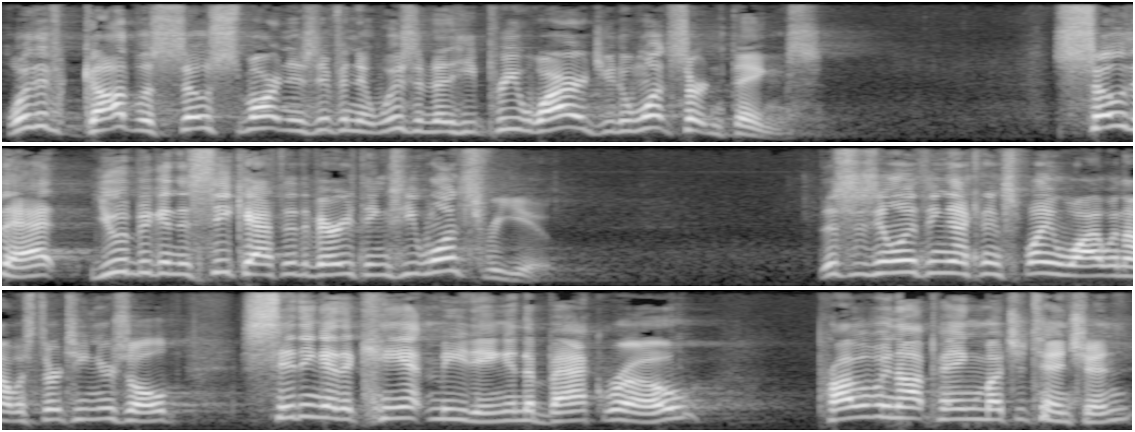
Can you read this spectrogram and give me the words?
What if God was so smart in His infinite wisdom that He pre wired you to want certain things so that you would begin to seek after the very things He wants for you? This is the only thing I can explain why, when I was 13 years old, sitting at a camp meeting in the back row, probably not paying much attention,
